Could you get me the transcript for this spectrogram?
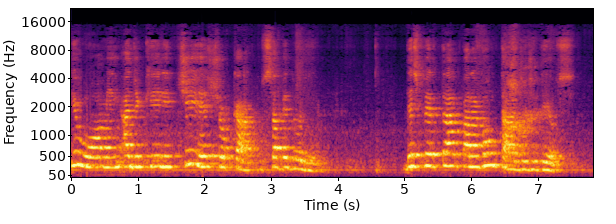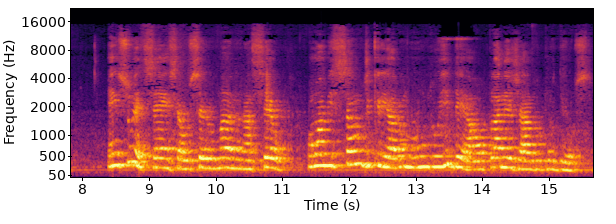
e o homem adquire tieshokaku, sabedoria. Despertar para a vontade de Deus. Em sua essência, o ser humano nasceu com a missão de criar um mundo ideal planejado por Deus.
